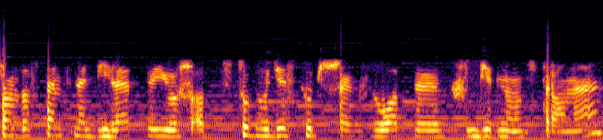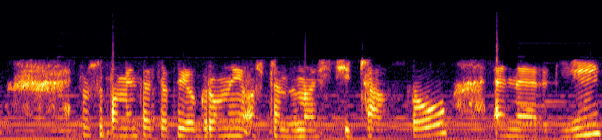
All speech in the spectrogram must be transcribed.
Są dostępne bilety już od 123 zł w jedną stronę. Proszę pamiętać o tej ogromnej oszczędności czasu, energii,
